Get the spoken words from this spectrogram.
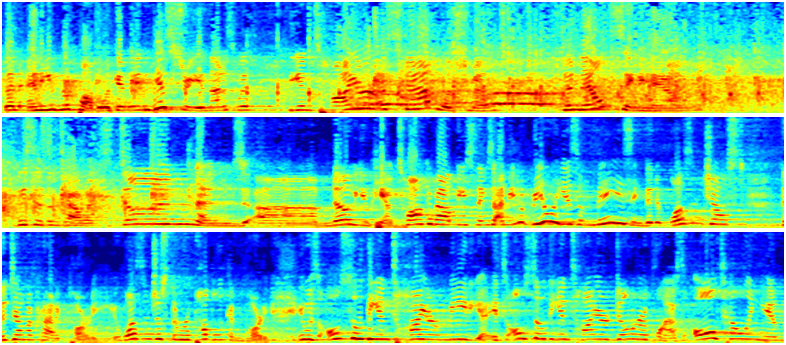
than any Republican in history, and that is with the entire establishment denouncing him. This isn't how it's done, and um, no, you can't talk about these things. I mean, it really is amazing that it wasn't just the Democratic Party. It wasn't just the Republican Party. It was also the entire media. It's also the entire donor class, all telling him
